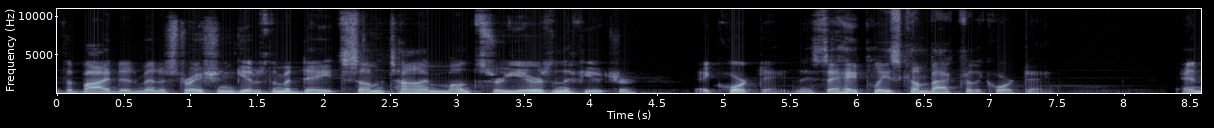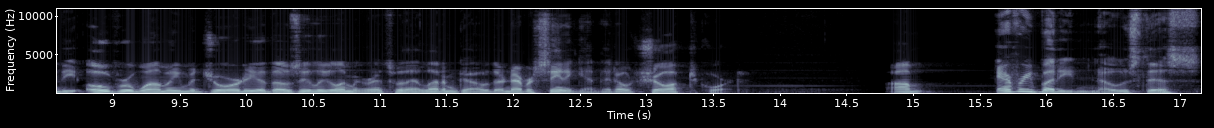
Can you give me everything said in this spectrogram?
the Biden administration gives them a date, sometime months or years in the future, a court date. And they say, hey, please come back for the court date. And the overwhelming majority of those illegal immigrants, when they let them go, they're never seen again. They don't show up to court. Um, everybody knows this.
